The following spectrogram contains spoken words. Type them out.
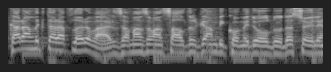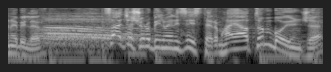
Karanlık tarafları var. Zaman zaman saldırgan bir komedi olduğu da söylenebilir. Sadece şunu bilmenizi isterim. Hayatım boyunca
